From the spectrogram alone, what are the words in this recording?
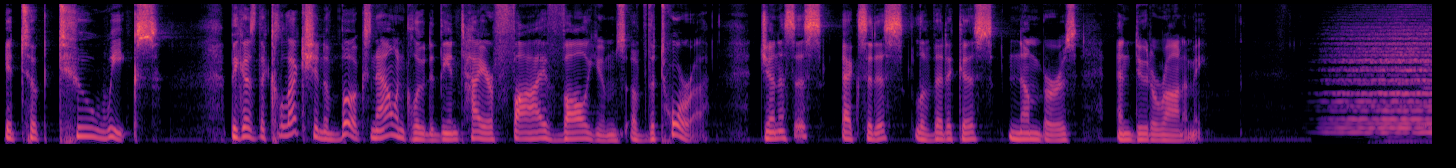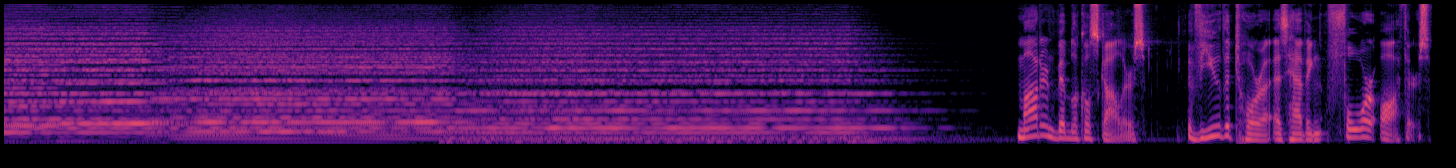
it took two weeks because the collection of books now included the entire five volumes of the Torah Genesis, Exodus, Leviticus, Numbers, and Deuteronomy. Modern biblical scholars view the Torah as having four authors,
